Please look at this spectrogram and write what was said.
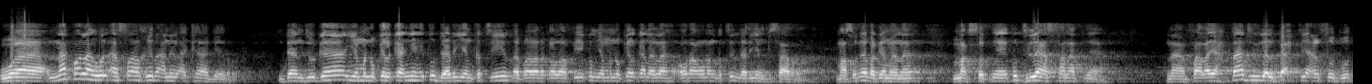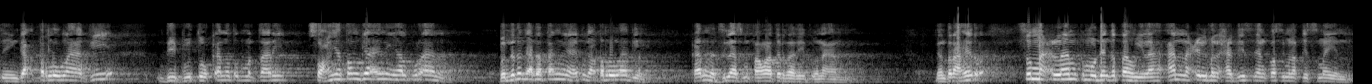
wa naqalahul asaghir anil akabir. Dan juga yang menukilkannya itu dari yang kecil, apa barakallahu fikum yang menukilkan adalah orang-orang kecil dari yang besar. Maksudnya bagaimana? Maksudnya itu jelas sanatnya. Nah, fala yahtaju ilal bahthi an thubuti. Enggak perlu lagi dibutuhkan untuk mencari sahih atau enggak ini Al-Qur'an. Benar enggak datangnya itu enggak perlu lagi. Karena jelas mutawatir tadi itu. Naam. Yang terakhir Suma'lam kemudian ketahuilah anna ilmu hadis yang qasimul qismain.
